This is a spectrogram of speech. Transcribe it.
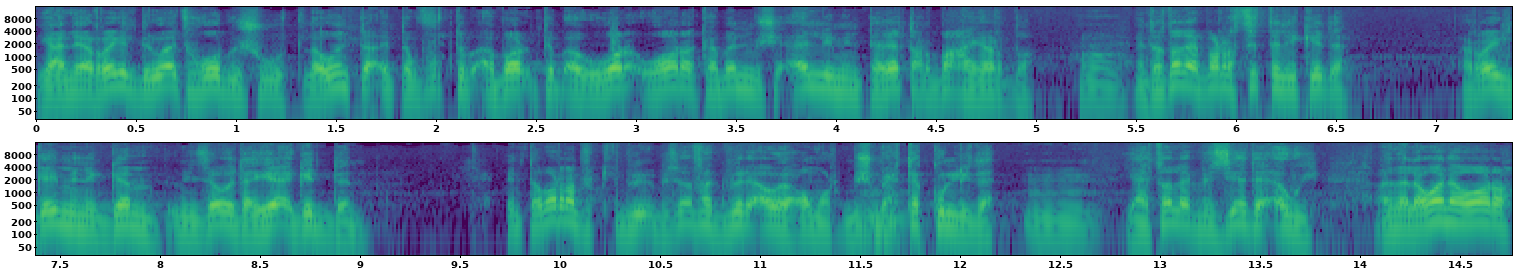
يعني الراجل دلوقتي وهو بيشوط. لو انت انت المفروض تبقى بر... تبقى ورا, ورا كمان مش أقل من 3 4 ياردة. آه. انت طالع بره الستة ليه كده؟ الراجل جاي من الجنب من زاوية ضيقة جدا. انت بره بمسافه كبيرة قوي يا عمر مش محتاج كل ده. امم يعني طالع بزيادة قوي. أنا لو أنا ورا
